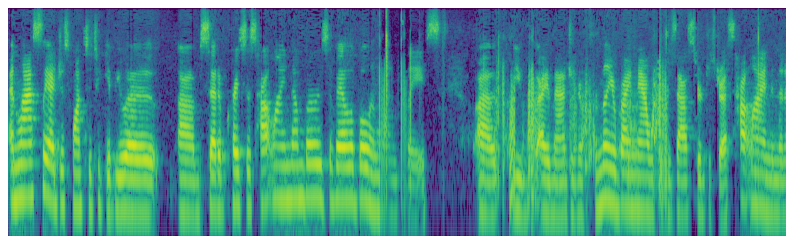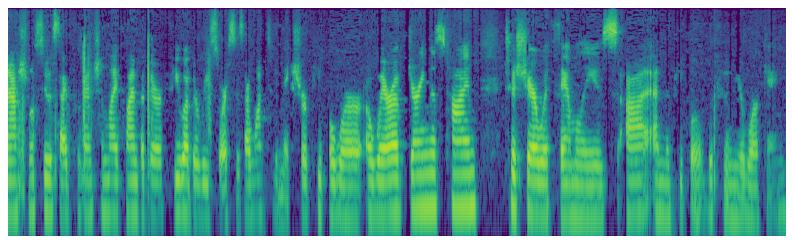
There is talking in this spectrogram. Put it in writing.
And lastly, I just wanted to give you a um, set of crisis hotline numbers available in one place uh, you, I imagine, are familiar by now with the Disaster Distress Hotline and the National Suicide Prevention Lifeline, but there are a few other resources I wanted to make sure people were aware of during this time to share with families uh, and the people with whom you're working.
